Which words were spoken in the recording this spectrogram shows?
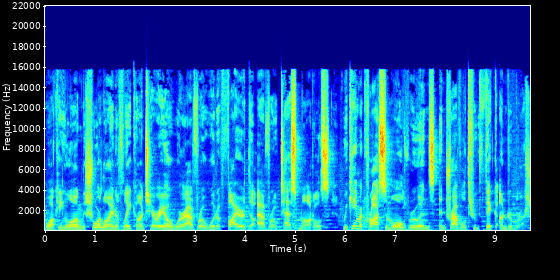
Walking along the shoreline of Lake Ontario, where Avro would have fired the Avro test models, we came across some old ruins and traveled through thick underbrush.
